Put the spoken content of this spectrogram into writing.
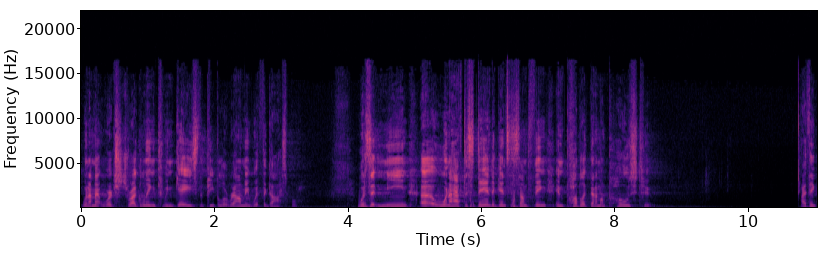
when I'm at work struggling to engage the people around me with the gospel? What does it mean uh, when I have to stand against something in public that I'm opposed to? I think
